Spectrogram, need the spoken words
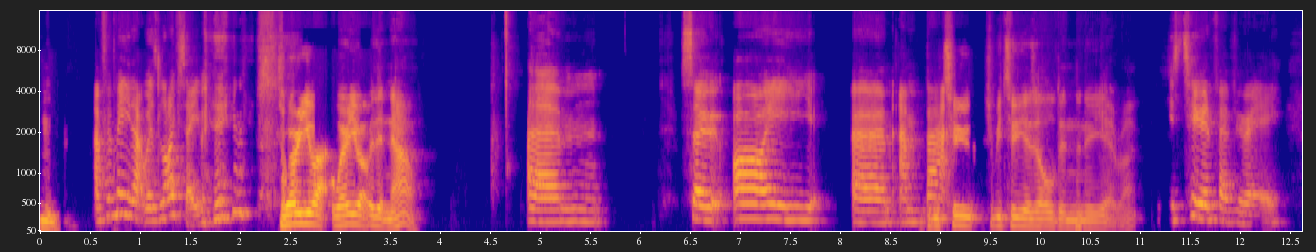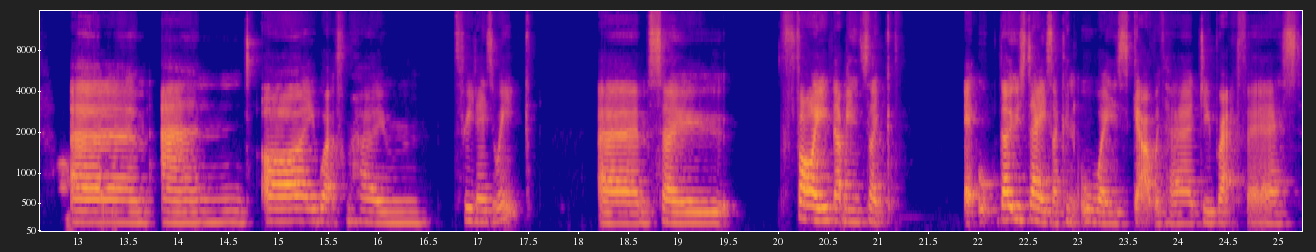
Hmm. And for me, that was life saving. So where are you at? Where are you at with it now? um, so I um am Should be back. two should be two years old in the new year, right? She's two in February. Um, and I work from home three days a week. Um, so five, that means like it, those days I can always get up with her, do breakfast,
